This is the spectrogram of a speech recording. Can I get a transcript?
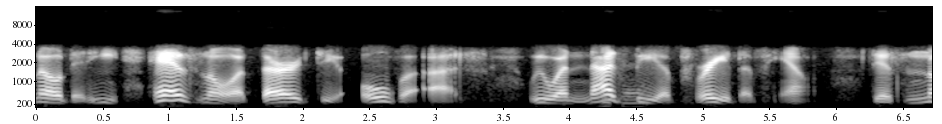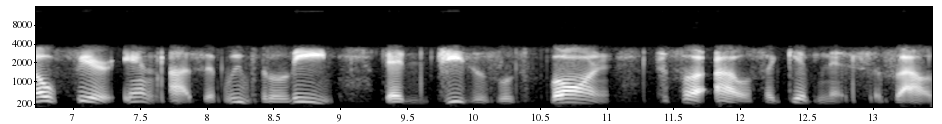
know that he has no authority over us. We will not be afraid of him. There's no fear in us if we believe that Jesus was born to, for our forgiveness of our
